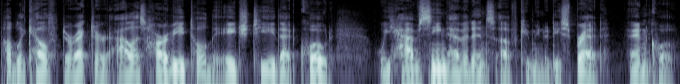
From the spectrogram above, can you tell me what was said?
Public Health Director Alice Harvey told the HT that, quote, we have seen evidence of community spread, end quote.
